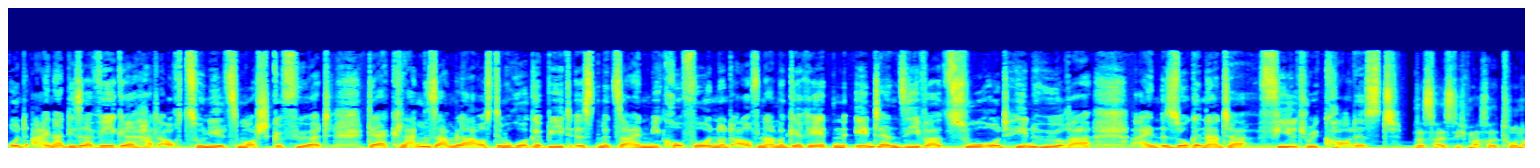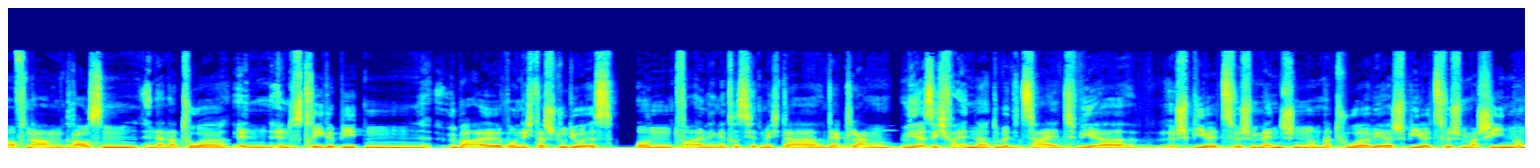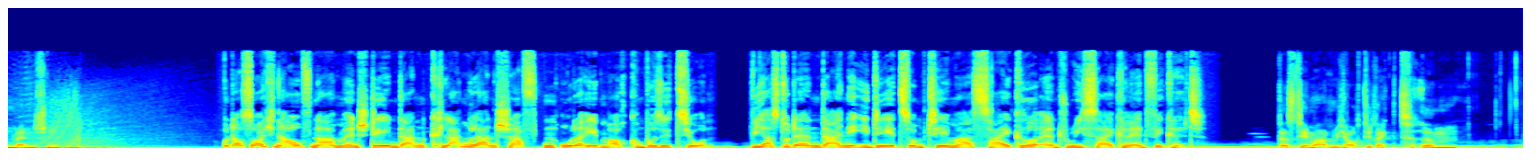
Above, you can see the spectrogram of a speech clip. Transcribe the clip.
Und einer dieser Wege hat auch zu Nils Mosch geführt. Der Klangsammler aus dem Ruhrgebiet ist mit seinen Mikrofonen und Aufnahmegeräten intensiver Zu- und Hinhörer, ein sogenannter Field Recordist. Das heißt, ich mache Tonaufnahmen draußen, in der Natur, in Industriegebieten, überall, wo nicht das Studio ist. Und vor allen Dingen interessiert mich da der Klang, wie er sich verändert über die Zeit, wie er spielt zwischen Menschen und Natur, wie er spielt zwischen Maschinen und Menschen. Und aus solchen Aufnahmen entstehen dann Klanglandschaften oder eben auch Kompositionen. Wie hast du denn deine Idee zum Thema Cycle and Recycle entwickelt? Das Thema hat mich auch direkt ähm,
